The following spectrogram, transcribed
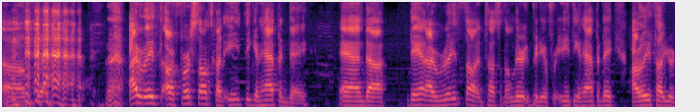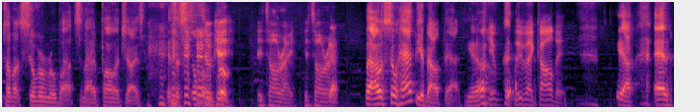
Um. I really th- our first song's called "Anything Can Happen Day," and uh, Dan, I really thought until I saw the lyric video for "Anything Can Happen Day," I really thought you were talking about silver robots, and I apologize. It's a silver it's okay. Robot, It's all right. It's all right. but I was so happy about that, you know. Can't believe I called it. Yeah, and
